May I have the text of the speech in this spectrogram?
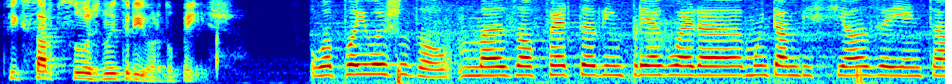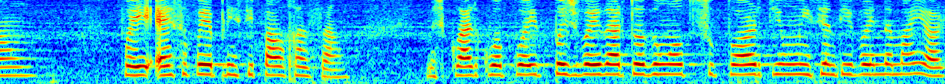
fixar pessoas no interior do país. O apoio ajudou, mas a oferta de emprego era muito ambiciosa e então foi, essa foi a principal razão. Mas claro que o apoio depois veio dar todo um outro suporte e um incentivo ainda maior.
